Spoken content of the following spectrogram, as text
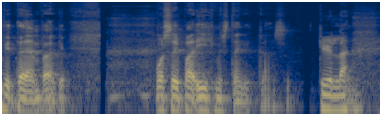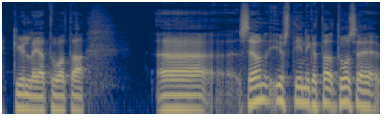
pitempäänkin. Muassa jopa ihmistenkin kanssa. Kyllä, mm. kyllä ja tuota, öö, se on just niin, niin tuo se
